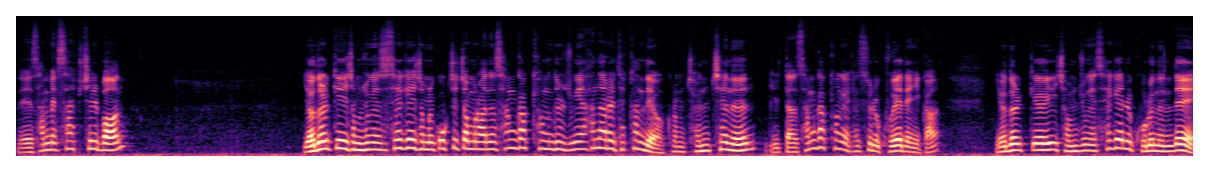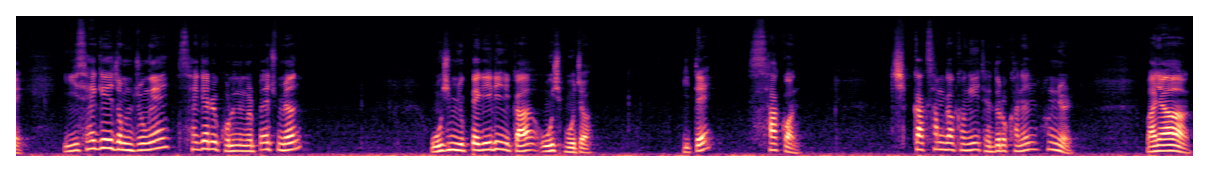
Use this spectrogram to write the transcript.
네, 347번. 8개의 점 중에서 3개의 점을 꼭지점으로 하는 삼각형들 중에 하나를 택한대요. 그럼 전체는 일단 삼각형의 개수를 구해야 되니까 8개의 점 중에 3개를 고르는데 이 3개의 점 중에 3개를 고르는 걸 빼주면 56 빼기 1이니까 55죠. 이때 사건 직각 삼각형이 되도록 하는 확률 만약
